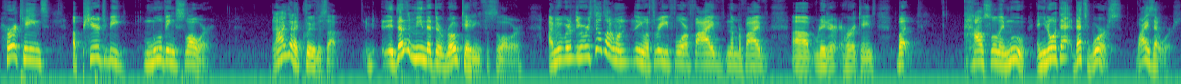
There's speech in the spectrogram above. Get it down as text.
hurricanes appear to be moving slower. Now I got to clear this up. It doesn't mean that they're rotating slower. I mean, we're, we're still talking about you know three, four, five, number five uh, rated hurricanes, but how slow they move. And you know what? That that's worse. Why is that worse?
